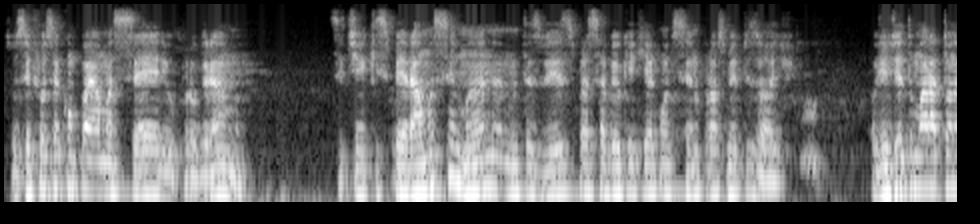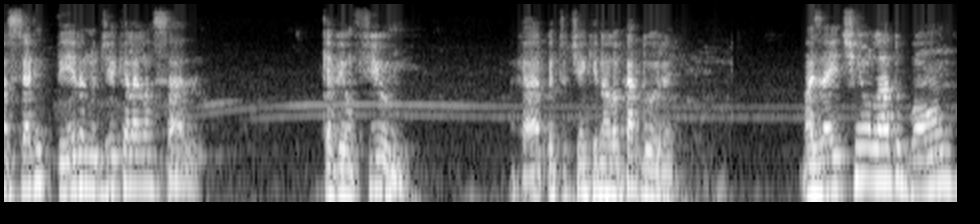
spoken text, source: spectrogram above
Se você fosse acompanhar uma série ou programa, você tinha que esperar uma semana, muitas vezes, para saber o que, que ia acontecer no próximo episódio. Hoje em dia tu maratona a série inteira no dia que ela é lançada. Quer ver um filme? Naquela época tu tinha que ir na locadora. Mas aí tinha o lado bom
